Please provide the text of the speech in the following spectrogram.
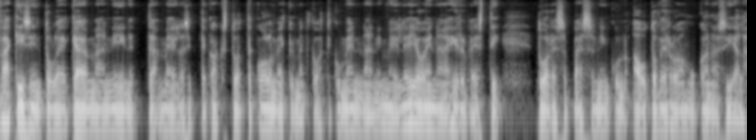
väkisin tulee käymään niin, että meillä sitten 2030 kohti kun mennään, niin meillä ei ole enää hirveästi tuoreessa päässä niin kuin autoveroa mukana siellä.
